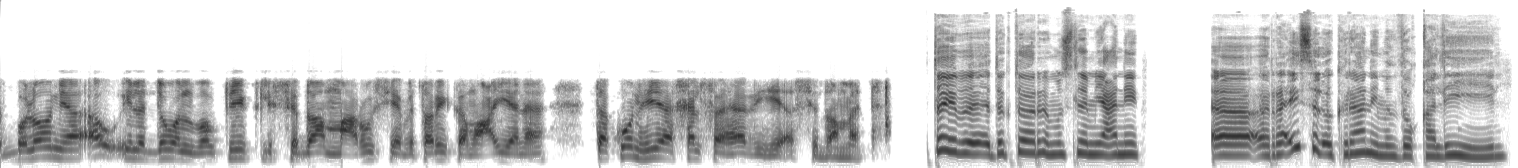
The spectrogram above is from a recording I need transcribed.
بولونيا أو إلى الدول البلطيق للصدام مع روسيا بطريقة معينة تكون هي خلف هذه الصدامات. طيب دكتور مسلم يعني الرئيس الأوكراني منذ قليل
